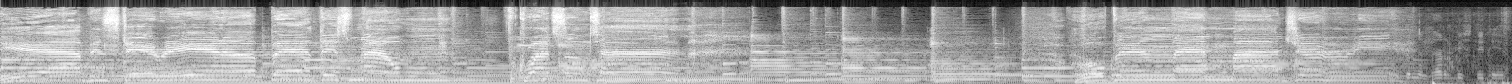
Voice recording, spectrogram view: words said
Yeah, I've been staring up at this mountain for quite some time. Hoping dito yung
